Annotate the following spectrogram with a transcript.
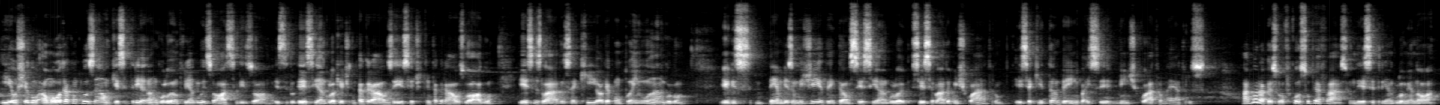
E eu chego a uma outra conclusão, que esse triângulo é um triângulo isósceles. Ó. Esse, esse ângulo aqui é de 30 graus e esse é de 30 graus. Logo, esses lados aqui, ó, que acompanham o ângulo, eles têm a mesma medida. Então, se esse ângulo, se esse lado é 24, esse aqui também vai ser 24 metros. Agora, pessoal, ficou super fácil. Nesse triângulo menor,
